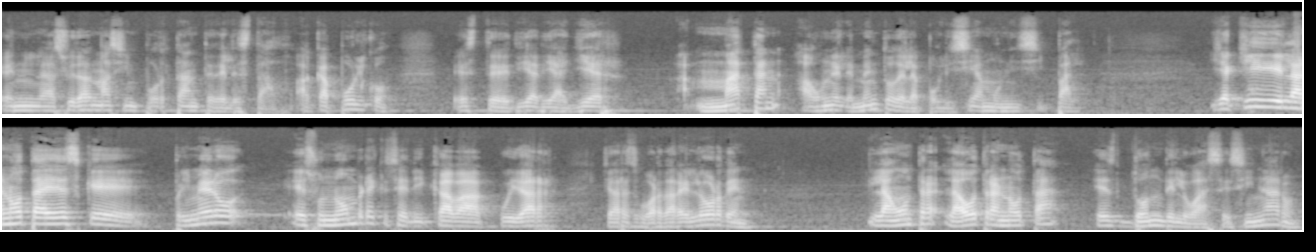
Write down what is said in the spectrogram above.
en la ciudad más importante del estado, Acapulco, este día de ayer, matan a un elemento de la policía municipal. Y aquí la nota es que primero es un hombre que se dedicaba a cuidar y a resguardar el orden. La otra, la otra nota es dónde lo asesinaron,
